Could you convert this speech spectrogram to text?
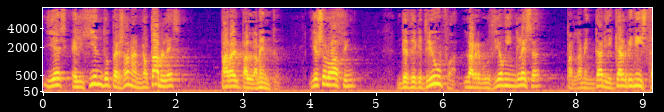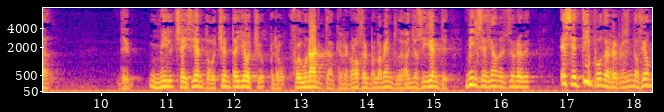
y es eligiendo personas notables para el Parlamento. Y eso lo hacen desde que triunfa la Revolución Inglesa, parlamentaria y calvinista, de 1688, pero fue un acta que reconoce el Parlamento del año siguiente, 1689, ese tipo de representación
